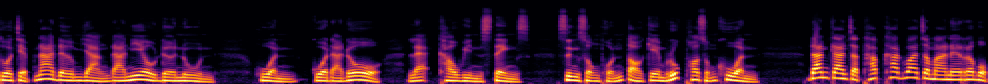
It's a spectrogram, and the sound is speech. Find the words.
ตัวเจ็บหน้าเดิมอย่างดานิเอลเดอร์นูนฮวน กัวดาโด และคาวินสเตงส์ซึ่งส่งผลต่อเกมรุกพอสมควร ด้านการจัดทัพคาดว่าจะมาในระบบ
